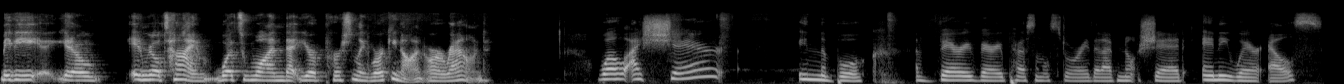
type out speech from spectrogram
maybe, you know, in real time, what's one that you're personally working on or around? Well, I share in the book a very, very personal story that I've not shared anywhere else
